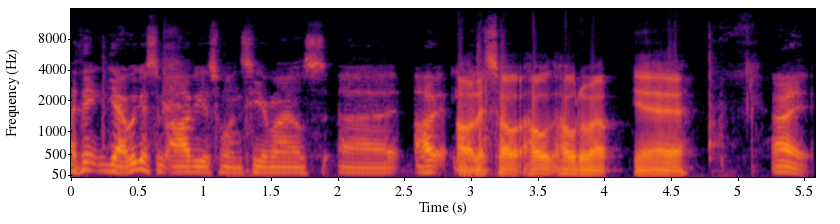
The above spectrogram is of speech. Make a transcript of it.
I think yeah, we got some obvious ones here, Miles. Uh, I, oh, let's hold hold hold them up. Yeah. All right.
